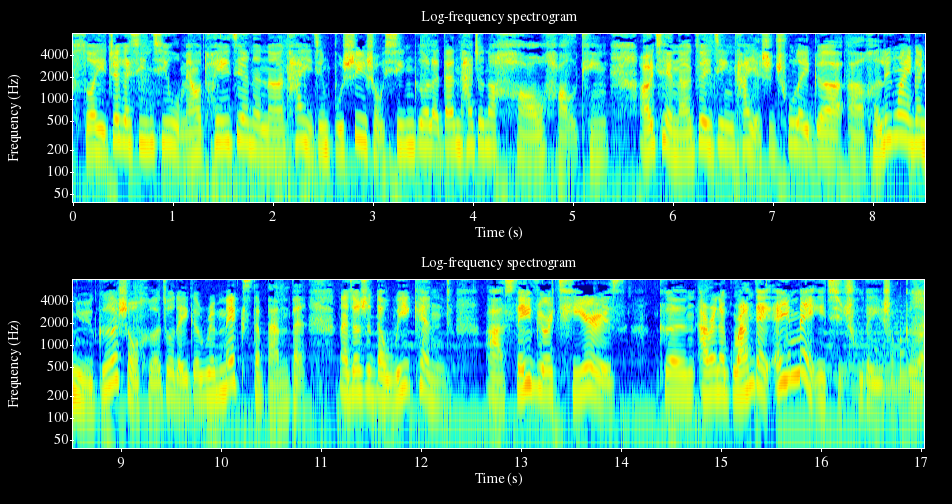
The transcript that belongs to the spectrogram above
所以这个星期我们要推荐的呢，它已经不是一首新歌了，但它真的好好听，而且呢，最近它也是出了一个呃和另外一个女歌手合作的。的一个 remix 的版本，那就是 The Weeknd 啊，Save Your Tears 跟 Ariana Grande A 妹一起出的一首歌。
